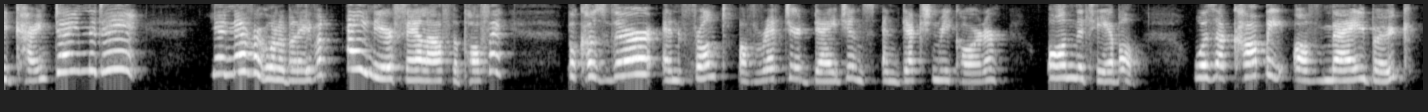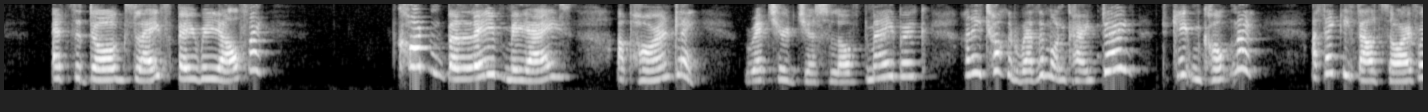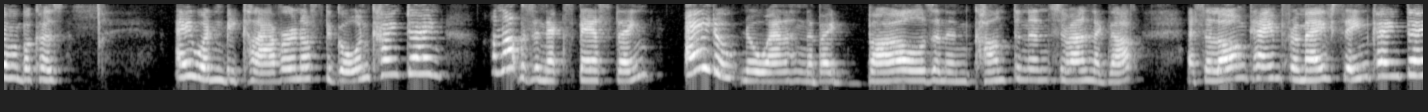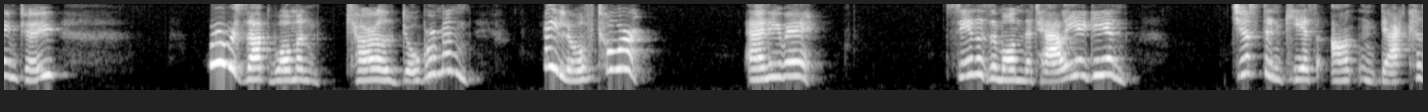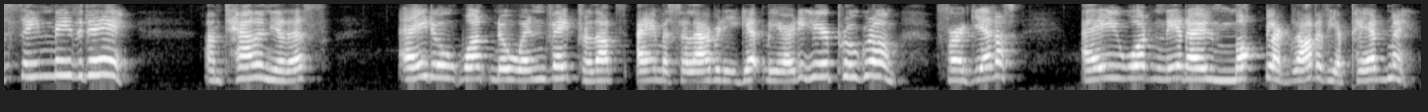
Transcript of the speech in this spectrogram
big countdown the day? You're never going to believe it. I near fell off the puffy because there in front of Richard Digance and Dictionary Corner on the table was a copy of my book, It's a Dog's Life by Wee Alfie. Couldn't believe me eyes. Apparently, Richard just loved my book and he took it with him on countdown to keep him company. I think he felt sorry for him because I wouldn't be clever enough to go on countdown, and that was the next best thing. I don't know anything about bowels and incontinence or anything like that. It's a long time from I've seen countdown too. Where was that woman, Carol Doberman? I loved her. Anyway, seeing as I'm on the tally again, just in case Ant and Dec has seen me today, I'm telling you this. No invite for that I'm a celebrity get me out of here program. Forget it. I wouldn't need I'll muck like that if you paid me.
